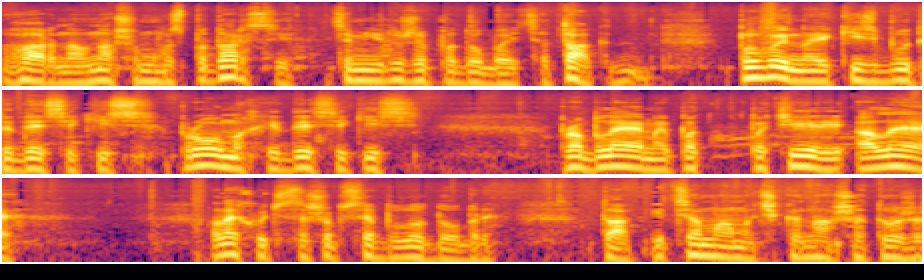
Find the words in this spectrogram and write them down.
гарно в нашому господарстві, це мені дуже подобається. Так, повинно якісь бути десь якісь промахи, десь якісь проблеми, пот- потері, але, але хочеться, щоб все було добре. Так, і ця мамочка наша теж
